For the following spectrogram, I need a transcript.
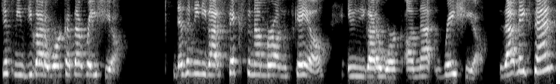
It just means you got to work at that ratio. Doesn't mean you got to fix the number on the scale. It means you got to work on that ratio. Does that make sense?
